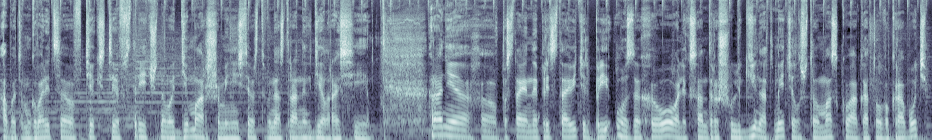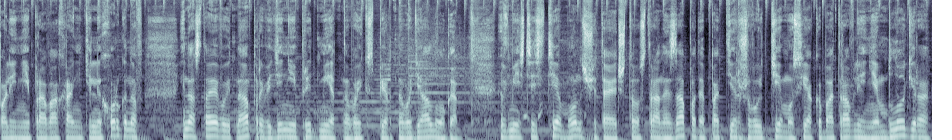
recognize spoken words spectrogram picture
Об этом говорится в тексте встречного демарша Министерства иностранных дел России. Ранее э, постоянный представитель при ОЗХО Александр Шульгин отметил, что Москва готова к работе по линии правоохранительных органов и настаивает на проведении предметного экспертного диалога. Вместе с тем он считает, что страны Запада поддерживают тему с якобы отравлением блогера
